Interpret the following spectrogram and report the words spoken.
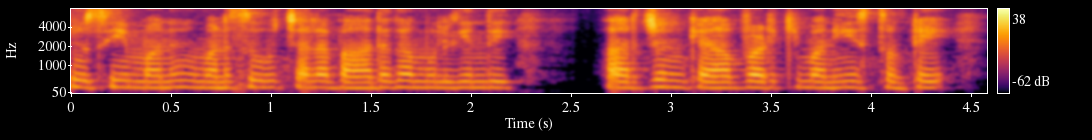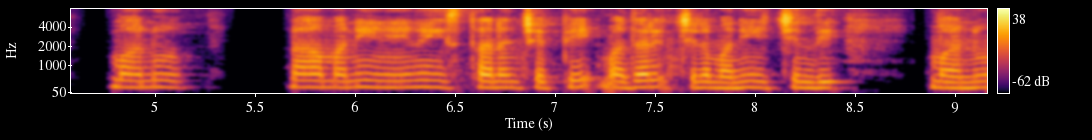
చూసి మను మనసు చాలా బాధగా ములిగింది. అర్జున్ క్యాబ్ వాడికి మనీ ఇస్తుంటే మను నా మనీ నేనే ఇస్తానని చెప్పి మదర్ ఇచ్చిన మనీ ఇచ్చింది. మను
